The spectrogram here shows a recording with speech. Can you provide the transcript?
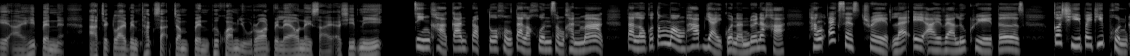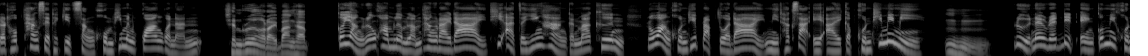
AI ให้เป็นเนี่ยอาจจะกลายเป็นทักษะจำเป็นเพื่อความอยู่รอดไปแล้วในสายอาชีพนี้ จริงค่ะ การปรับตัวของแต่ละคนสำคัญมาก แต่เราก็ต้องมองภาพใหญ่กว่านั้นด้วยนะคะ ทั้ง Access Trade และ AI Value Creators ก็ชี้ไปที่ผลกระทบทางเศรษฐกิจสังคมที่มันกว้างกว่านั้น เช่นเรื่องอะไรบ้างครับ ก็อย่างเรื่องความเหลื่อมล้ำทางรายได้ ที่อาจจะยิ่งห่างกันมากขึ้น ระหว่างคนที่ปรับตัวได้มีทักษะ AI กับคนที่ไม่มี อือ หือหรือใน Reddit เองก็มีคน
